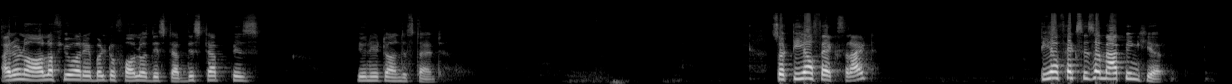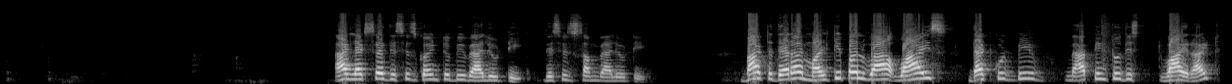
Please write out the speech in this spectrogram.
I do not know all of you are able to follow this step, this step is you need to understand. So T of x right, T of x is a mapping here and let us say this is going to be value t, this is some value t. But there are multiple y's that could be mapping to this y right.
